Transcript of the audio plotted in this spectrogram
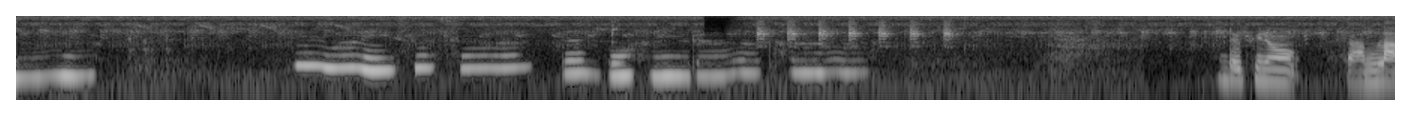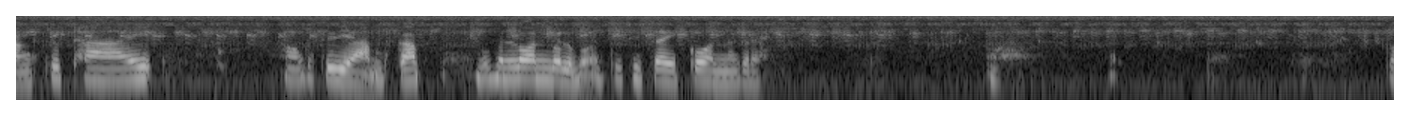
มาไว้ซื่อแต่บ่ให้ราคาเด้อพี่น้องสามหลังสุดท้ายเราก็สยามกับบ่ามันร้อนบ่ล่ะบ่ที่สิใส่ก่อนนั่นก็ได้ไป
